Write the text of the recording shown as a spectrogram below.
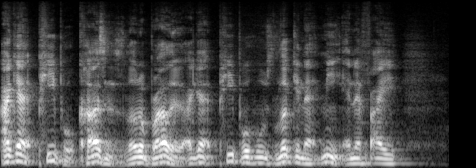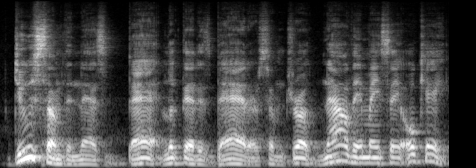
I got people, cousins, little brothers. I got people who's looking at me, and if I do something that's bad, looked at as bad or some drug, now they may say, okay,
